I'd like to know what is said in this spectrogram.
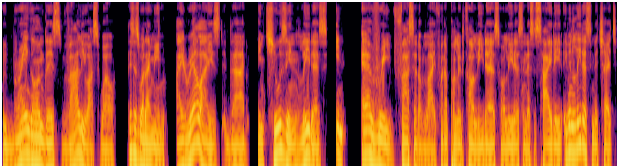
we bring on this value as well. This is what I mean. I realized that in choosing leaders in every facet of life, whether political leaders or leaders in the society, even leaders in the church,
